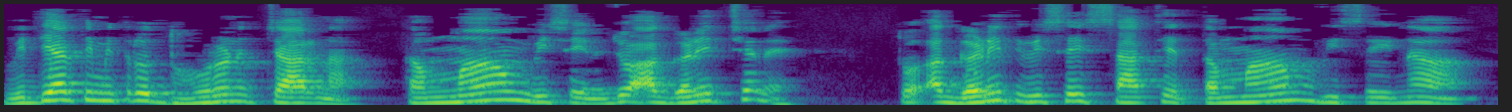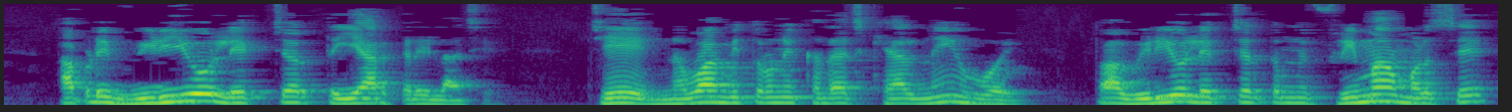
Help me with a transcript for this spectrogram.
વિદ્યાર્થી મિત્રો, ધોરણ ચારના તમામ વિષયને, જો આ ગણિત છે ને, તો આ ગણિત વિષય સાથે તમામ વિષયના આપણે વીડિયો લેક્ચર તૈયાર કરેલા છે. જે નવા મિત્રોને કદાચ ખ્યાલ નહીં હોય, તો આ વીડિયો લેક્ચર તમને ફ્રીમાં મળશે.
